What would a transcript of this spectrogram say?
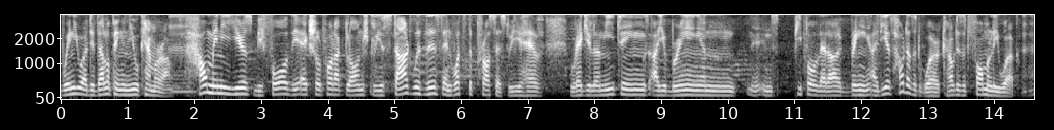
when you are developing a new camera, how many years before the actual product launch do you start with this, and what's the process? Do you have regular meetings? Are you bringing in, in people that are bringing ideas? How does it work? How does it formally work? Mm -hmm.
